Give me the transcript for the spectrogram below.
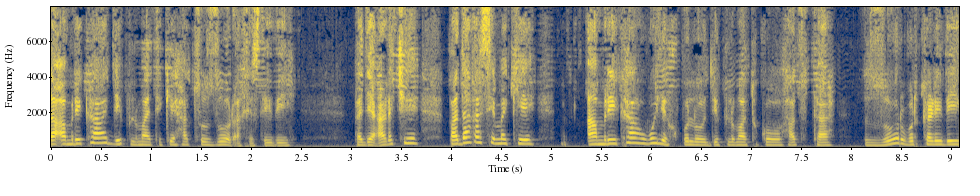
د امریکا ډیپلوماټیکي هڅو زور اخیستی دی په دې اړه چې په دغه سیمه کې امریکا ولې خپل ډیپلوماټیکو هڅو ته زور ورکړی دی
